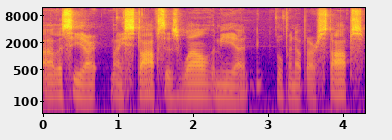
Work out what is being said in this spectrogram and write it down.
Uh, let's see our, my stops as well. Let me uh, open up our stops.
